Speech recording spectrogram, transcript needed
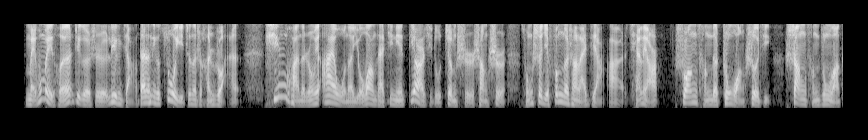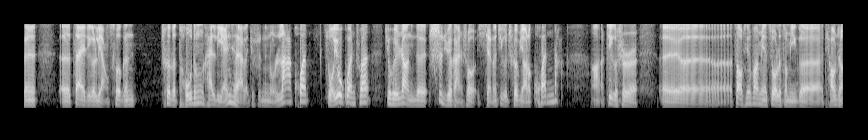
美不美臀这个是另讲，但是那个座椅真的是很软。新款的荣威 i 五呢，有望在今年第二二季度正式上市。从设计风格上来讲啊，前脸双层的中网设计，上层中网跟呃，在这个两侧跟车的头灯还连起来了，就是那种拉宽，左右贯穿，就会让你的视觉感受显得这个车比较的宽大。啊，这个是呃造型方面做了这么一个调整，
